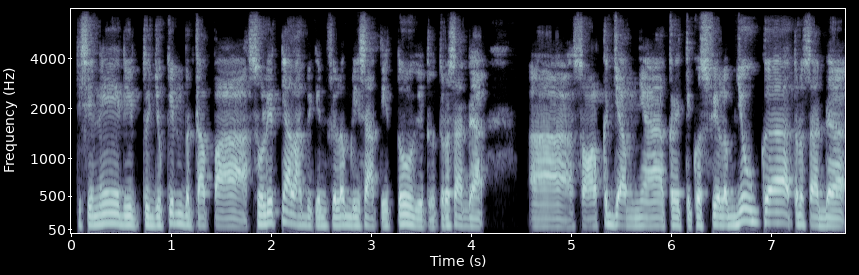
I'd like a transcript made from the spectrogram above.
di sini ditunjukin betapa sulitnya lah bikin film di saat itu gitu. Terus ada uh, soal kejamnya kritikus film juga, terus ada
